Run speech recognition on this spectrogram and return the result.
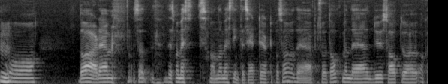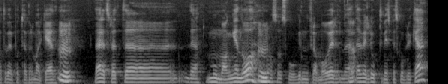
Mhm. Og da er det altså, Det som er mest, man er mest interessert i, hørte på sa, og det er for så vidt alt, men det du sa at du har akkurat har vært på Tømmer og Marked. Mm. Det er rett og slett eh, det momentet nå, Mm. og så skogen framover. Det, Ja. det er veldig optimisme i skogbruket.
